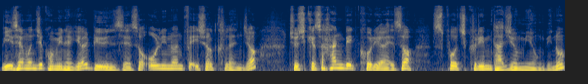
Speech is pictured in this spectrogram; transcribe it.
미세먼지 고민 해결 뷰인스에서 all-in-one facial cleanser, 주식회사 한빛 코리아에서 스포츠 크림 다지오 미용 비누,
